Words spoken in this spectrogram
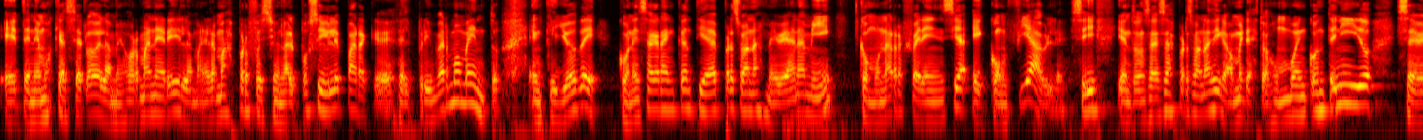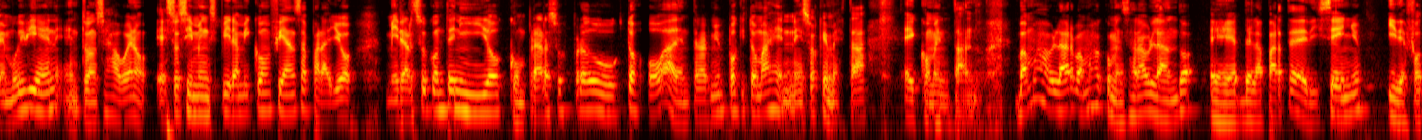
eh, tenemos que hacerlo de la mejor manera y de la manera más profesional posible para que desde el primer momento en que yo dé con esa gran cantidad de personas me vean a mí como una referencia eh, confiable, ¿sí? Y entonces esas personas digan, mira, esto es un buen contenido, se ve muy bien, entonces, ah, bueno, eso sí me inspira mi confianza para yo mirar su contenido, comprar sus productos o adentrarme un poquito más en eso que me está eh, comentando. Vamos a hablar, vamos a comenzar hablando de la parte de diseño y de fotografía,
